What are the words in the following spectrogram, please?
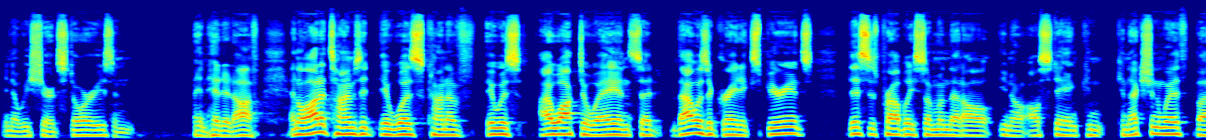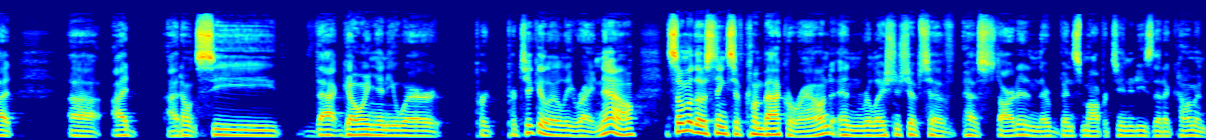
you know, we shared stories and, and hit it off. And a lot of times it, it was kind of, it was, I walked away and said, that was a great experience this is probably someone that I'll you know I'll stay in con- connection with, but uh, I I don't see that going anywhere per- particularly right now. Some of those things have come back around, and relationships have have started, and there have been some opportunities that have come, and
